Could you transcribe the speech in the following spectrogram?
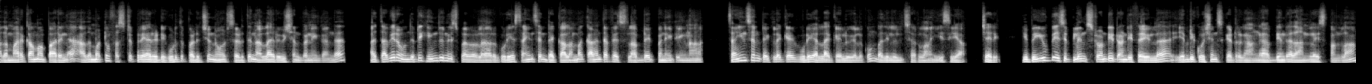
அதை மறக்காமல் பாருங்கள் அதை மட்டும் ஃபஸ்ட்டு ப்ரையாரிட்டி கொடுத்து படித்து நோட்ஸ் எடுத்து நல்லா ரிவிஷன் பண்ணிக்கோங்க. அது தவிர வந்துட்டு ஹிந்து நியூஸ் பேப்பரில் வரக்கூடிய சயின்ஸ் அண்ட் டெக் காலமாக கரண்ட் அஃபேர்ஸில் அப்டேட் பண்ணிட்டீங்கன்னா சயின்ஸ் அண்ட் டெக்கில் கேட்கக்கூடிய எல்லா கேள்விகளுக்கும் பதிலளிச்சிடலாம் ஈஸியாக சரி இப்போ யூபிஎஸ்சி பிலிம்ஸ் டுவெண்ட்டி டுவெண்ட்டி ஃபைவ்ல எப்படி கொஷின்ஸ் கேட்டிருக்காங்க அப்படின்றத அனலைஸ் பண்ணலாம்.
